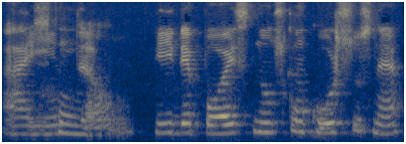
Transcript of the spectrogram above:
Aí Sim. então, e depois nos concursos, né?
